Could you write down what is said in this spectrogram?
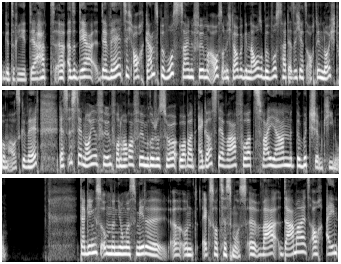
gedreht. Der hat, äh, also der, der wählt sich auch ganz bewusst seine Filme aus. Und ich glaube, genauso bewusst hat er sich jetzt auch den Leuchtturm ausgewählt. Das ist der neue Film von Horrorfilmregisseur Robert Robert Eggers, der war vor zwei Jahren mit The Witch im Kino. Da ging es um ein junges Mädel äh, und Exorzismus. Äh, war damals auch ein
